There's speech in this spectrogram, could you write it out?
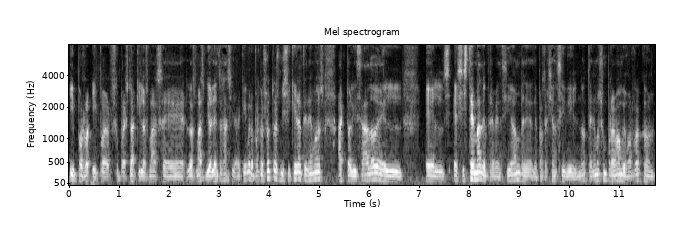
y, por, y por supuesto aquí los más, eh, los más violentos han sido aquí. Bueno, pues nosotros ni siquiera tenemos actualizado el, el, sistema de prevención de, protección civil. ¿no? Tenemos un problema muy gordo con,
